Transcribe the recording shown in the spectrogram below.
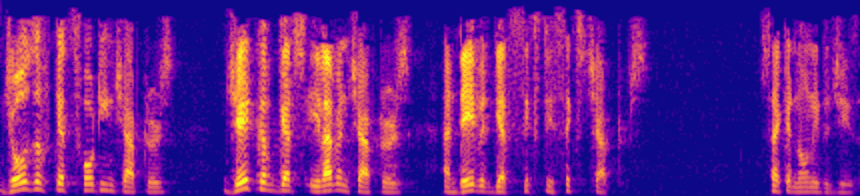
Joseph gets 14 chapters. Jacob gets 11 chapters. And David gets 66 chapters. Second only to Jesus.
